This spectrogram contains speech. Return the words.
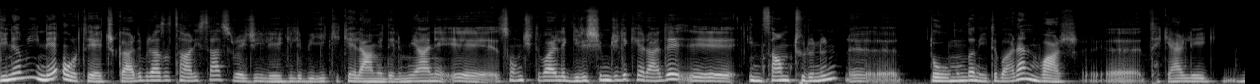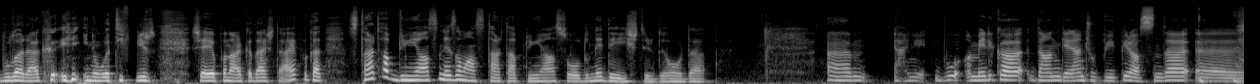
dinamiği ne ortaya çıkardı? Biraz da tarihsel süreciyle ilgili bir iki kelam edelim. Yani e, sonuç itibariyle girişimcilik herhalde e, insan türünün e, doğumundan itibaren var. E, tekerleği bularak inovatif bir şey yapan arkadaş dahi. Fakat startup dünyası ne zaman startup dünyası oldu? Ne değiştirdi orada? Um, yani bu Amerika'dan gelen çok büyük bir aslında e,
